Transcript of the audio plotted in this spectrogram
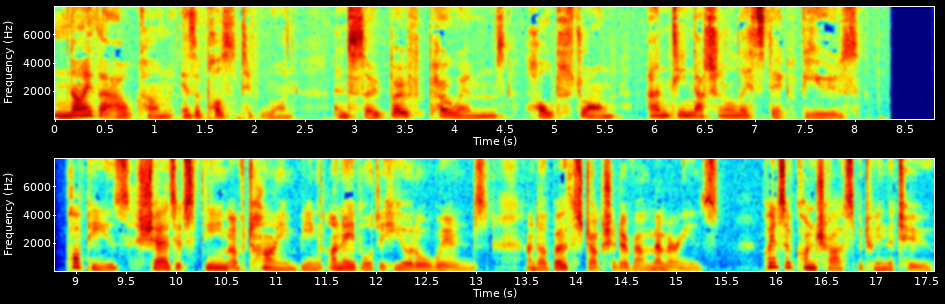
Neither outcome is a positive one, and so both poems hold strong anti nationalistic views. Poppies shares its theme of time being unable to heal all wounds, and are both structured around memories. Points of contrast between the two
